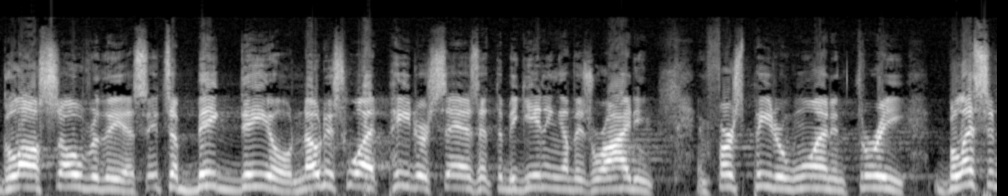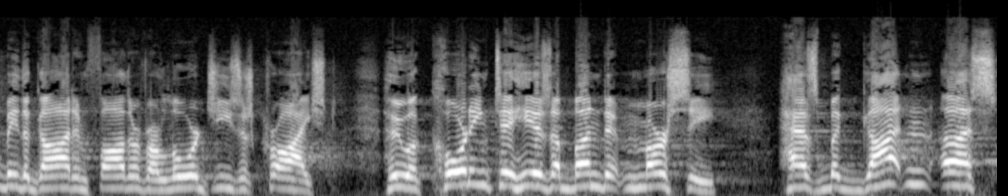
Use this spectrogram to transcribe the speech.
gloss over this. It's a big deal. Notice what Peter says at the beginning of his writing in 1 Peter 1 and 3. Blessed be the God and Father of our Lord Jesus Christ, who according to his abundant mercy has begotten us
